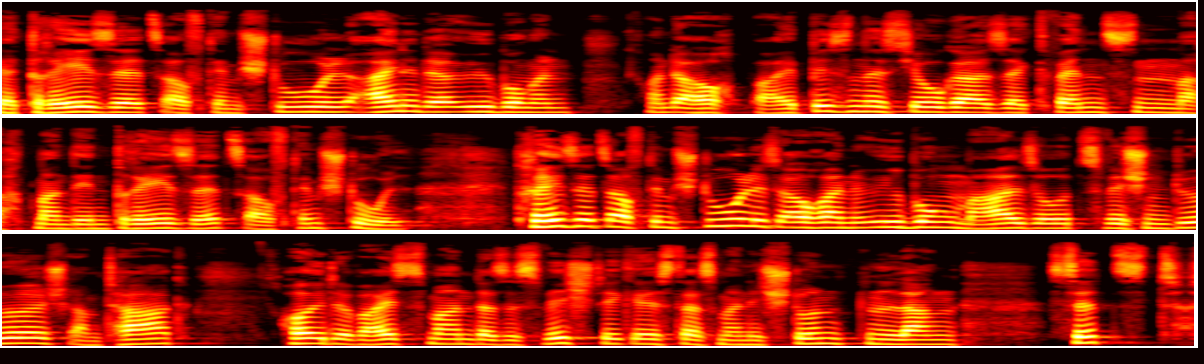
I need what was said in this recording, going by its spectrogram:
der Drehsitz auf dem Stuhl eine der Übungen und auch bei Business Yoga Sequenzen macht man den Drehsitz auf dem Stuhl. Drehsitz auf dem Stuhl ist auch eine Übung mal so zwischendurch am Tag. Heute weiß man, dass es wichtig ist, dass man nicht stundenlang sitzt,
